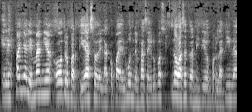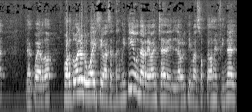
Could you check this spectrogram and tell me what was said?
el España-Alemania, otro partidazo de la Copa del Mundo en fase de grupos, no va a ser transmitido por Latina ¿de acuerdo? Portugal-Uruguay sí va a ser transmitido, una revancha de las últimas octavos de final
